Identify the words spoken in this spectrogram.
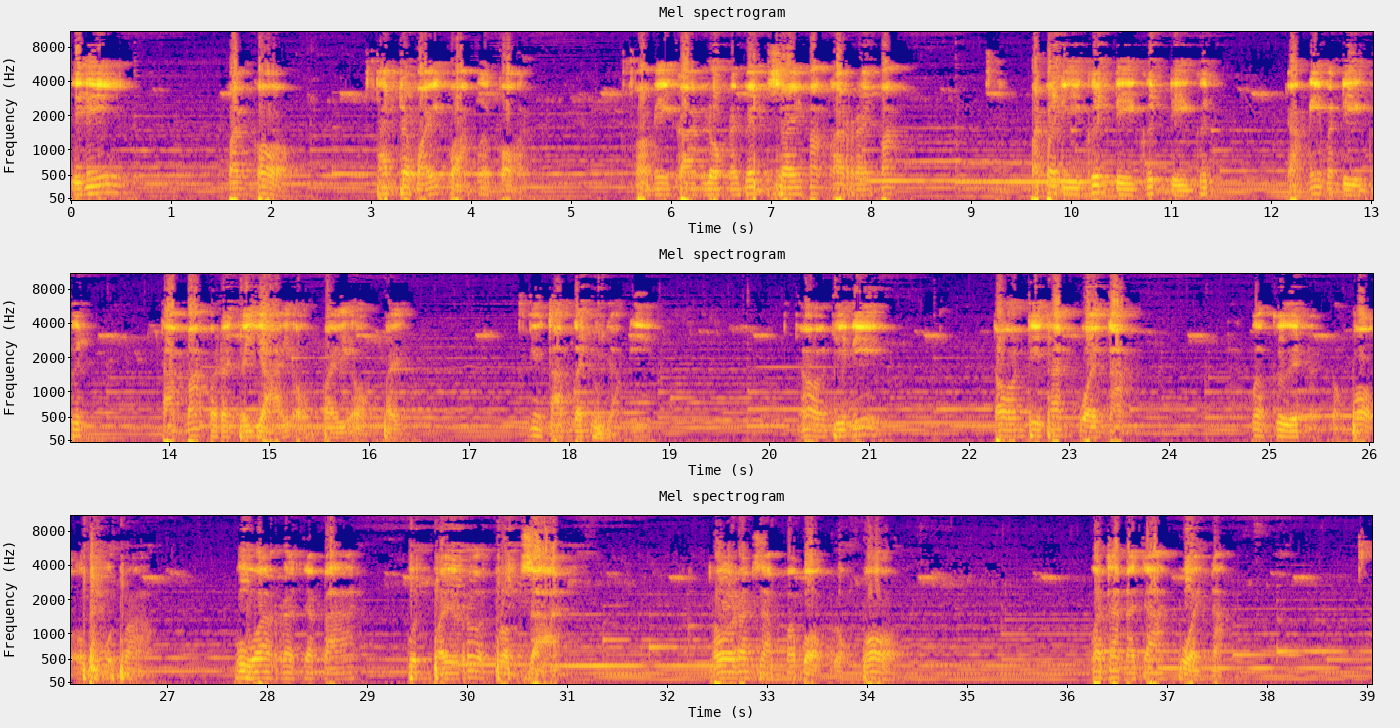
ทีนี้มันก็ทันสมัยกว่าเมื่อก่อน ก็มีการลงในเว็บไซต์มั่งอะไรมั่งมันก็ดีขึ้นดีขึ้นดีขึ้นอย่างนี้มันดีขึ้นธรรมะก็ได้ขยายออกไปออกไป นี่ทำกันอยู่อย่างนี้อ๋อทีนี้ตอนที่ท่านป่วยหนักเมื่อคืนหลวงพ่อก็พูดว่าผู้ว่าราชการคุณไปโรดพรมสารโทรศัพท์มาบอกหลวงพ่อ ว่าท่านอาจารย์ป่วยหนัก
